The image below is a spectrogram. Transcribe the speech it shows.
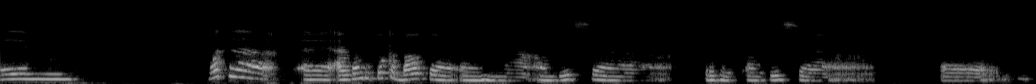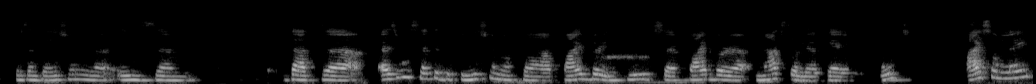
Um, what uh, uh, I want to talk about uh, on uh, on this uh, present on this presentation is um, that as we said, the definition of fiber includes fiber naturally occurring foods isolate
